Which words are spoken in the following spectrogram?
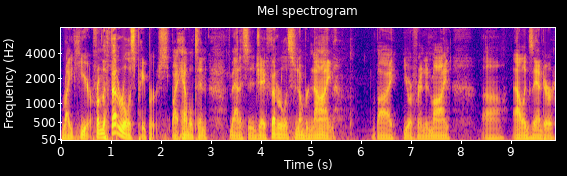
right here. From the Federalist Papers by Hamilton, Madison, and Jay. Federalist number nine by your friend and mine, uh, Alexander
